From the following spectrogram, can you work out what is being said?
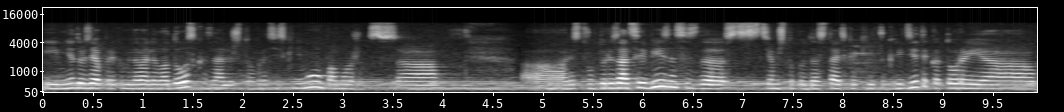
И мне друзья порекомендовали Ладо, сказали, что обратись к нему, он поможет с а, а, реструктуризацией бизнеса, с, тем, чтобы достать какие-то кредиты, которые а,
